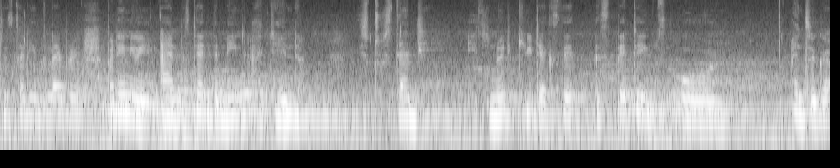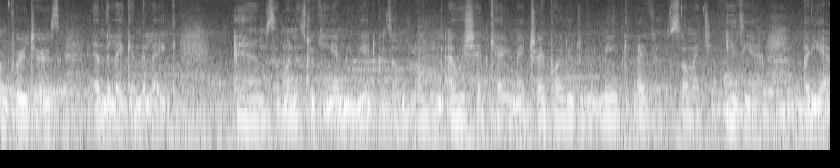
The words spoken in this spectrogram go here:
to study in the library. But anyway, I understand the main agenda is to study. It's not cute aesthet- aesthetics or Instagram photos and the like and the like. Um, someone is looking at me weird because I'm vlogging. I wish I'd carry my tripod. It would make life so much easier. But yeah.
